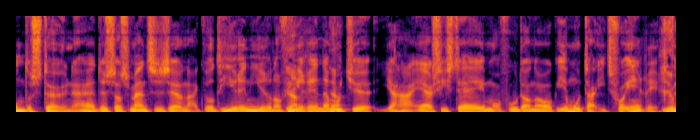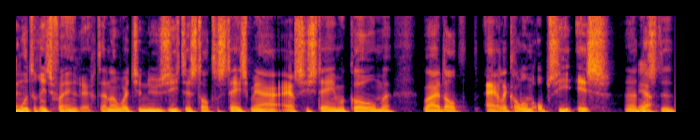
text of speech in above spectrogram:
ondersteunen. Hè? Dus als mensen zeggen, nou, ik wil het hierin, hierin of Ja, hierin... dan ja. moet je je HR-systeem of hoe dan ook... je moet daar iets voor inrichten. Je moet er iets voor inrichten. En dan wat je nu ziet, is dat er steeds meer HR-systemen komen waar dat eigenlijk al een optie is. Hè, Dus de,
